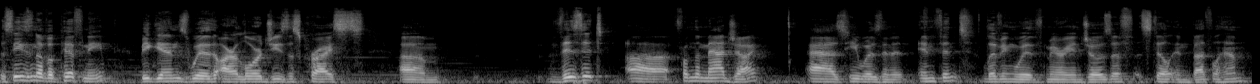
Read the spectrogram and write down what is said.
The season of Epiphany begins with our Lord Jesus Christ's um, visit uh, from the Magi as he was an infant living with Mary and Joseph still in Bethlehem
